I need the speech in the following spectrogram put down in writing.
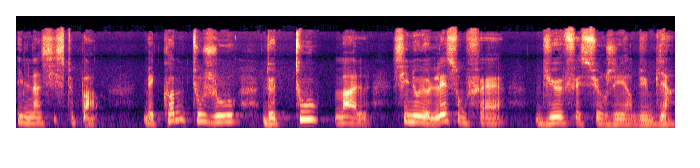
il n'insiste pas. Mais comme toujours, de tout mal, si nous le laissons faire, Dieu fait surgir du bien.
